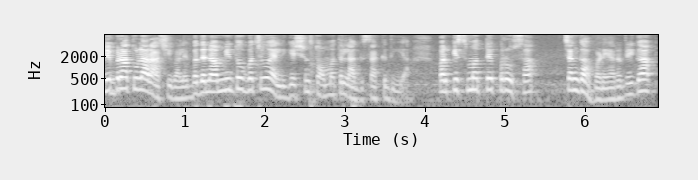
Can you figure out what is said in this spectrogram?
ਲਿਬਰਾ ਤੁਲਾ ਰਾਸ਼ੀ ਵਾਲੇ ਬਦਨਾਮੀ ਤੋਂ ਬਚੋ ਐਲੀਗੇਸ਼ਨ ਤੌਮਤ ਲੱਗ ਸਕਦੀ ਆ। ਪਰ ਕਿਸਮਤ ਤੇ ਭਰੋਸਾ ਚੰਗਾ ਬਣਿਆ ਰਹੇਗਾ।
